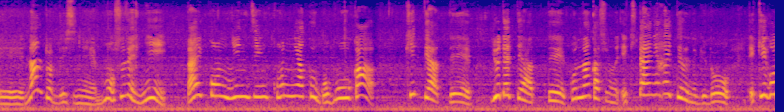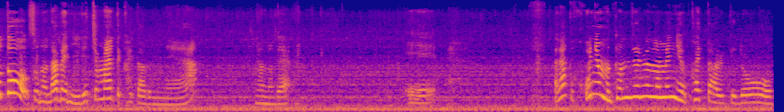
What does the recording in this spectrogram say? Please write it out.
えー、なんとですねもうすでに大根人参こんにゃくごぼうが切ってあって茹でてあってこのなんかその液体に入ってるんだけど液ごとその鍋に入れちまえって書いてあるのね。なのでえー、あなんかここにも豚汁のメニュー書いてあるけどう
